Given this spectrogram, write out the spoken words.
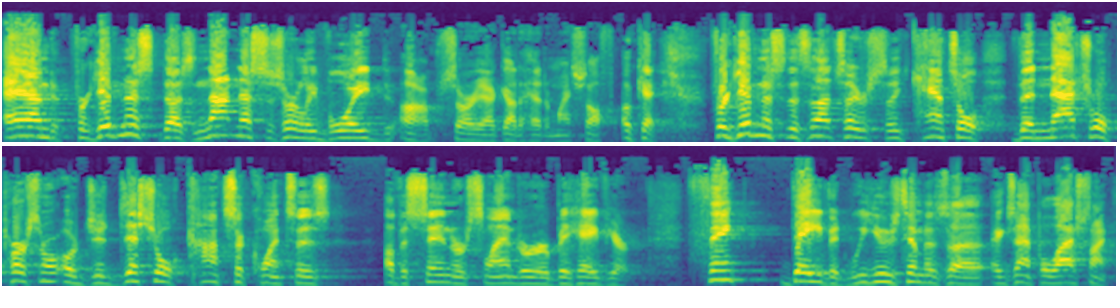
And forgiveness does not necessarily void, oh, sorry, I got ahead of myself. Okay. Forgiveness does not necessarily cancel the natural, personal, or judicial consequences of a sin or slander or behavior. Think David. We used him as an example last time.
